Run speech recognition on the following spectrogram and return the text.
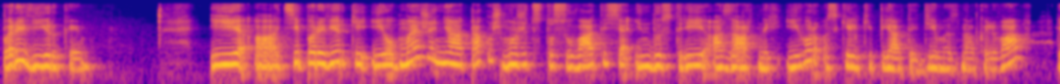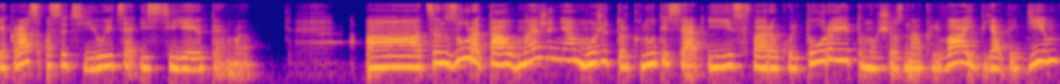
перевірки. І а, ці перевірки і обмеження також можуть стосуватися індустрії азартних ігор, оскільки п'ятий дім із знака льва якраз асоціюється із цією темою. Цензура та обмеження можуть торкнутися і сфери культури, тому що знак Льва і п'ятий дім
